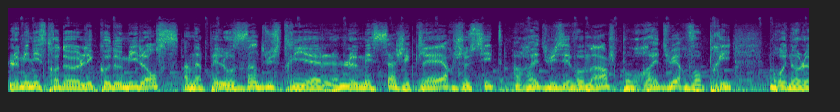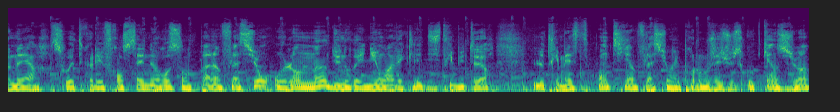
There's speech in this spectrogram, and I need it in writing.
Le ministre de l'économie lance un appel aux industriels. Le message est clair, je cite, réduisez vos marges pour réduire vos prix. Bruno Le Maire souhaite que les Français ne ressentent pas l'inflation au lendemain d'une réunion avec les distributeurs. Le trimestre anti-inflation est prolongé jusqu'au 15 juin.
